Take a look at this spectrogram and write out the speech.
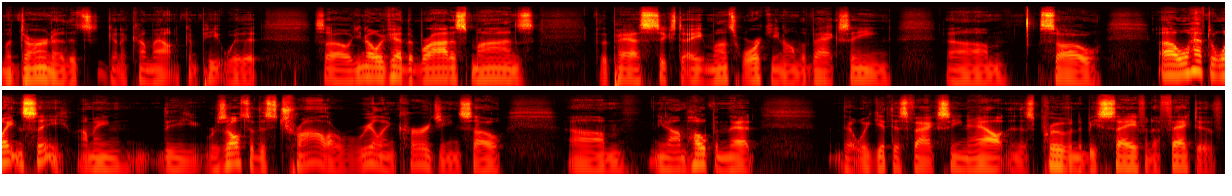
Moderna that's going to come out and compete with it. So, you know, we've had the brightest minds – for the past six to eight months working on the vaccine. Um, so Uh, we'll have to wait and see. I mean, the results of this trial are really encouraging. So, um, you know, I'm hoping that that we get this vaccine out and it's proven to be safe and effective.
